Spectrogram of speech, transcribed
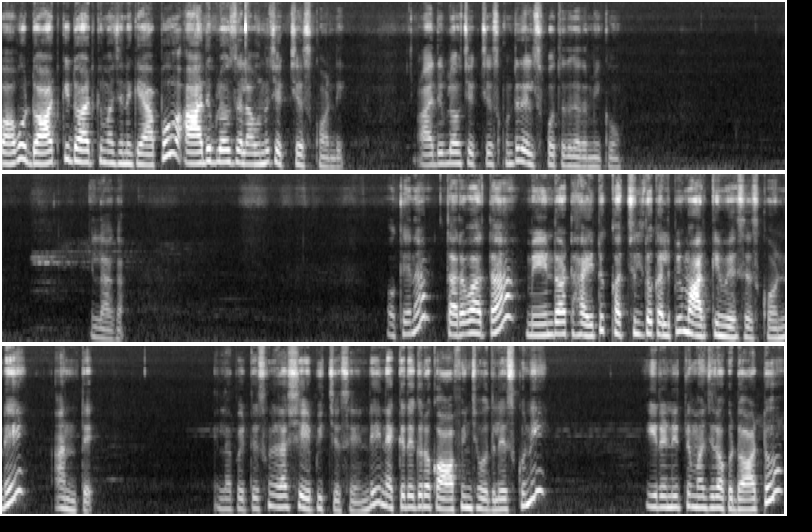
పావు డాట్కి డాట్కి మధ్యన గ్యాప్ ఆది బ్లౌజ్ ఎలా ఉందో చెక్ చేసుకోండి. ఆది బ్లౌజ్ చెక్ చేసుకుంటే తెలిసిపోతుంది కదా మీకు? ఇలాగా. ఓకేనా? తర్వాత మెయిన్ డాట్ హైట్ ఖర్చులతో కలిపి మార్కింగ్ వేసేసుకోండి. అంతే. ఇలా పెట్టేసుకుని ఇలా షేప్ ఇచ్చేసేయండి. నెక్ దగ్గర ఒక హాఫ్ ఇంచ్ వదిలేసుకుని ఈ రెండింటిని మధ్యలో ఒక డాటు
